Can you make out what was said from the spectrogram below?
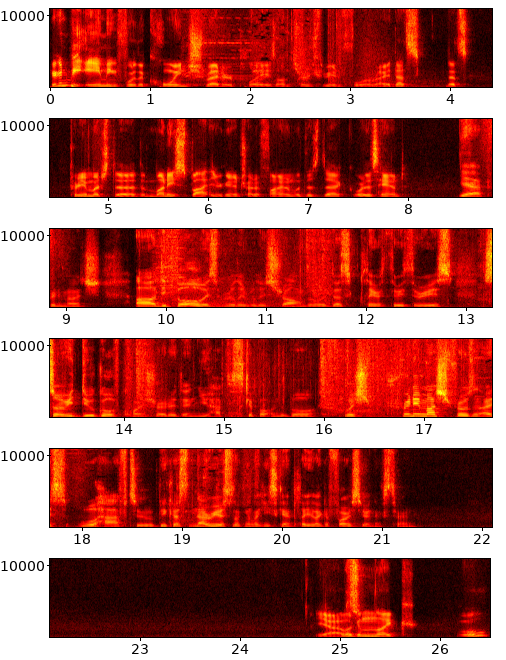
you're gonna be aiming for the coin shredder plays on turns three and four, right? That's that's pretty much the the money spot you're gonna try to find with this deck or this hand. Yeah, pretty much. Uh, the bow is really, really strong though. It does clear three threes. So if you do go with Coin Shredder, then you have to skip out on the bow, which pretty much Frozen Ice will have to because Neirea's looking like he's gonna play like a Farseer next turn. Yeah, looking like oh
